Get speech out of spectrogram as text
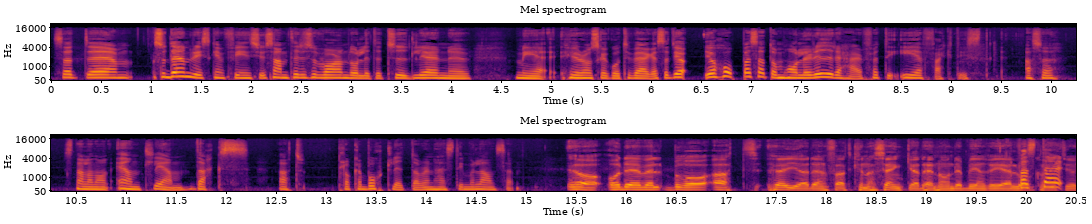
Så, att, ehm, så den risken finns ju. Samtidigt så var de då lite tydligare nu med hur de ska gå tillväga. Så jag, jag hoppas att de håller i det här för att det är faktiskt, alltså snälla någon, äntligen dags att plocka bort lite av den här stimulansen. Ja, och det är väl bra att höja den för att kunna sänka den om det blir en rejäl Fast lågkonjunktur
